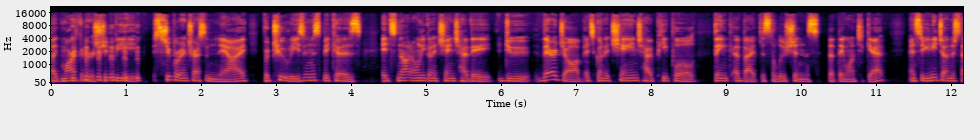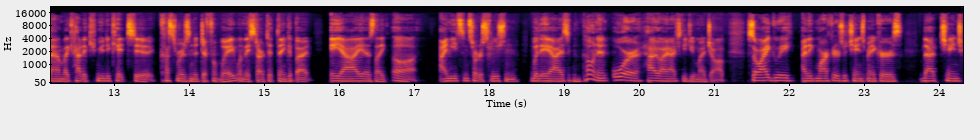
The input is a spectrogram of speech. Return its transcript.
Like marketers should be super interested in AI for two reasons because it's not only going to change how they do their job, it's going to change how people think about the solutions that they want to get. And so you need to understand like how to communicate to customers in a different way when they start to think about AI as like, oh, I need some sort of solution with AI as a component, or how do I actually do my job? So I agree. I think marketers are change makers. That change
